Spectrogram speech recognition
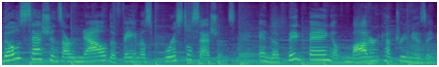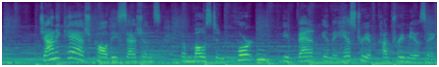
Those sessions are now the famous Bristol Sessions and the big bang of modern country music. Johnny Cash called these sessions the most important event in the history of country music.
